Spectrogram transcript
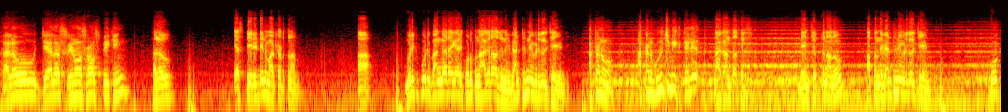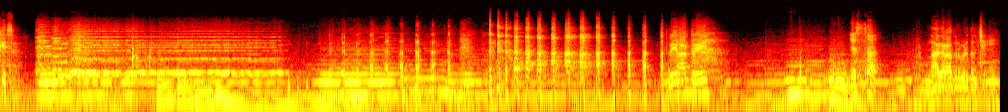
Hello jailer Srinivasa Rao speaking. Hello SP రెడ్డిని మాట్లాడుతున్నాను. ఆ, మురికిపూడి బంగారయ్య గారి కొడుకు నాగరాజుని వెంటనే విడుదల చేయండి. అతను అతని గురించి మీకు తెలియదు నాకంతా తెలుసు. నేను చెప్తున్నాను అతన్ని వెంటనే విడుదల చేయండి. Okay sir. Three naught three. Yes sir నాగరాజును విడుదల చేయి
